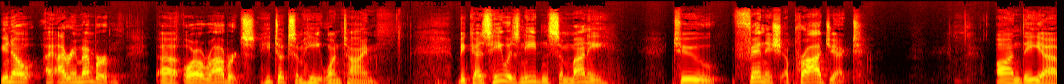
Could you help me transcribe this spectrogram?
You know, I, I remember uh, Oral Roberts, he took some heat one time because he was needing some money to finish a project on the uh,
